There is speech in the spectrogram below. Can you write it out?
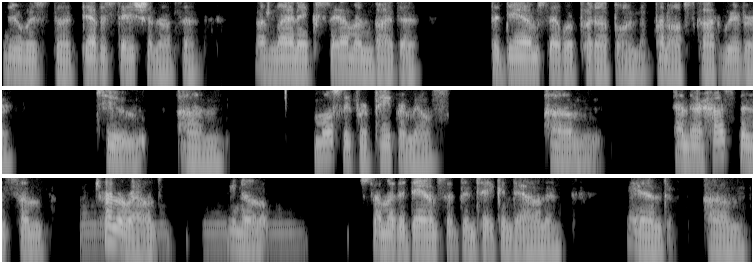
there was the devastation of the Atlantic salmon by the the dams that were put up on the Penobscot River to um, mostly for paper mills. Um, and there has been some turnaround. You know, some of the dams have been taken down, and and um,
